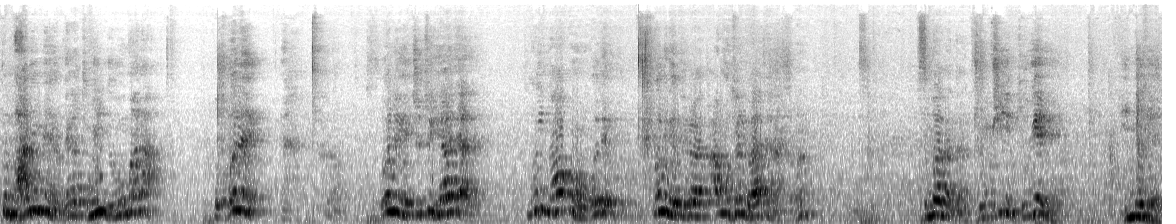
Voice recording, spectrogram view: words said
또 많으면 내가 돈이 너무 많아. 그 은행, 은행에 저축해야 돼. 돈이 나고 어디, 은행에 들어가도 아무 들어가잖아. 응? 그 말은 중심이 두 개면 인연에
